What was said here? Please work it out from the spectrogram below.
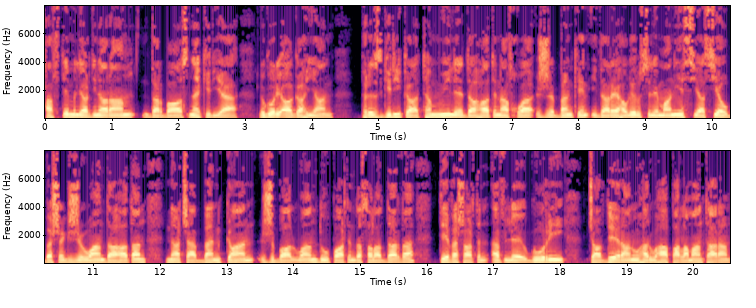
heftê milyar dînaran derbas nekiriye. Li gorî agahiyan Pirsgirîka temwîlê da hate navxwe ji bankên Îdareya Hewlêr û Silêmaniyê siyasî ye û beşek ji wan dahatan naçe bankan ji bal wan dû partên desthilatdar ve tê veşartin ev li gorî çavdêran û her wiha parlamentaran.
